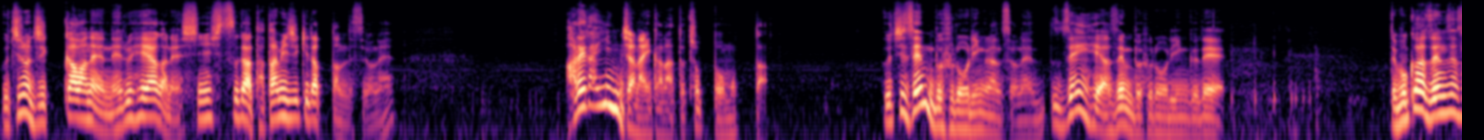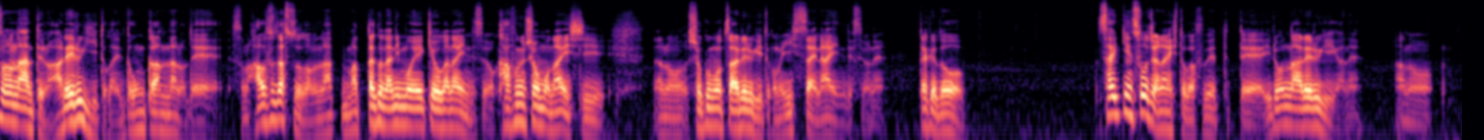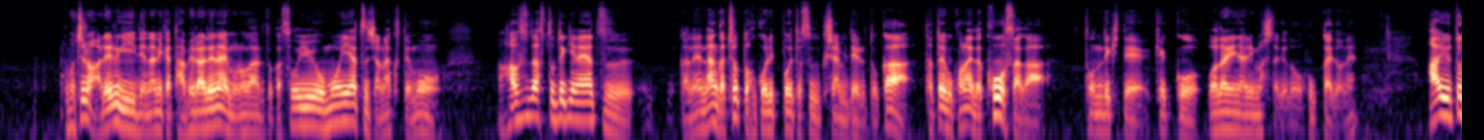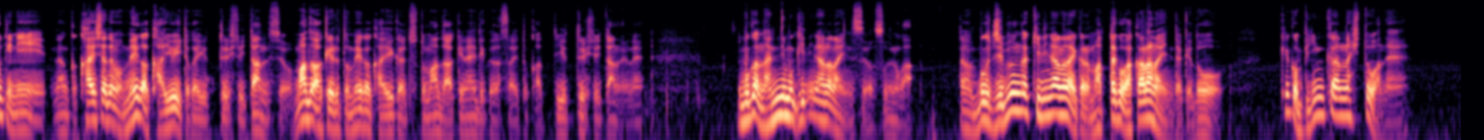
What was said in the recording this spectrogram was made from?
うちの実家はね寝る部屋がね寝室が畳敷きだったんですよね。あれがいいんじゃないかなとちょっと思ったうち全部フローリングなんですよね。全部屋全部フローリングで。で僕は全然その何ていうのアレルギーとかに鈍感なのでそのハウスダストとかも全く何も影響がないんですよ。花粉症もないしあの食物アレルギーとかも一切ないんですよね。だけど最近そうじゃない人が増えてていろんなアレルギーがねあのもちろんアレルギーで何か食べられないものがあるとかそういう重いやつじゃなくてもハウスダスト的なやつがねなんかちょっと埃っぽいとすぐくしゃみ出るとか例えばこの間黄砂が飛んできて結構話題になりましたけど北海道ね。ああいう時になんか会社でも目がかゆいとか言ってる人いたんですよ。窓開けると目がかゆいからちょっと窓開けないでくださいとかって言ってる人いたのよね。僕は何にも気にならないんですよそういうのが。だから僕自分が気にならないから全くわからないんだけど結構敏感な人はね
